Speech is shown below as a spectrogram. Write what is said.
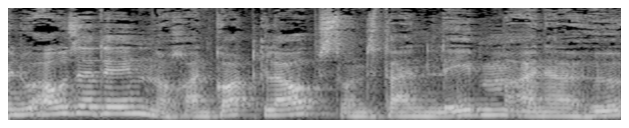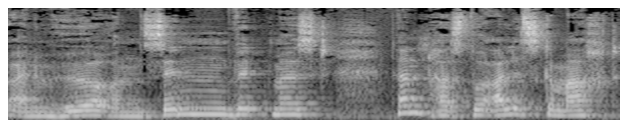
Wenn du außerdem noch an Gott glaubst und dein Leben einer, einem höheren Sinn widmest, dann hast du alles gemacht,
